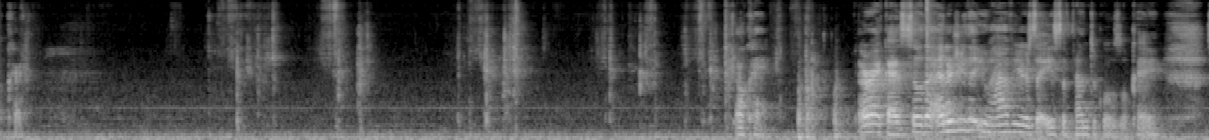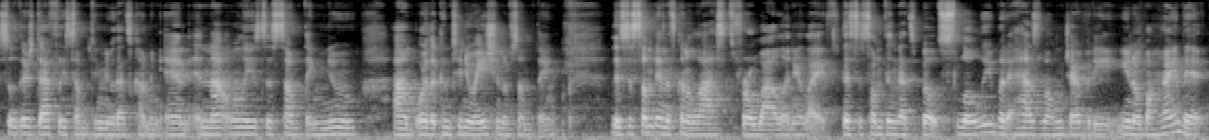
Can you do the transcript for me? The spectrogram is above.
Okay. Okay. All right, guys. So the energy that you have here is the Ace of Pentacles, okay? So there's definitely something new that's coming in. And not only is this something new um, or the continuation of something, this is something that's going to last for a while in your life. This is something that's built slowly, but it has longevity, you know, behind it.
